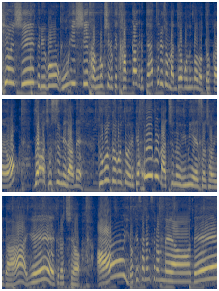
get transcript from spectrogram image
키연 씨, 그리고 우희 씨, 강록 씨 이렇게 각각 이렇게 하트를 좀 만들어 보는 건 어떨까요? 아, 좋습니다. 네. 두 분 두 분 또 이렇게 호흡을 맞추는 의미에서 저희가 예, 그렇죠. 아우, 이렇게 사랑스럽네요. 네.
